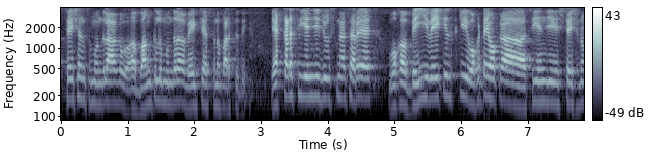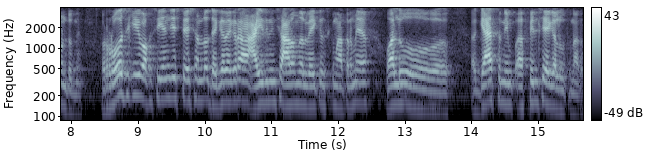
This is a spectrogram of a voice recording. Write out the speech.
స్టేషన్స్ ముందర బంకుల ముందర వెయిట్ చేస్తున్న పరిస్థితి. ఎక్కడ సిఎన్జి చూసినా సరే ఒక వెయ్యి వెహికల్స్కి ఒకటే ఒక సిఎన్జి స్టేషన్ ఉంటుంది. రోజుకి ఒక సిఎన్జి స్టేషన్లో దగ్గర దగ్గర ఐదు నుంచి ఆరు వందల వెహికల్స్కి మాత్రమే వాళ్ళు గ్యాస్ నింప ఫిల్ చేయగలుగుతున్నారు.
